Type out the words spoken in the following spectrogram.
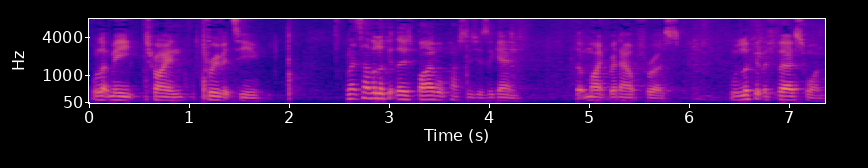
Well, let me try and prove it to you. Let's have a look at those Bible passages again that Mike read out for us. We'll look at the first one.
